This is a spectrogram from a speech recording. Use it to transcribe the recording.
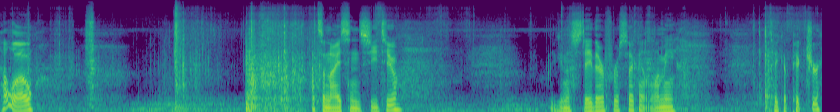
Hello. That's a nice in situ. You gonna stay there for a second? Let me take a picture.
